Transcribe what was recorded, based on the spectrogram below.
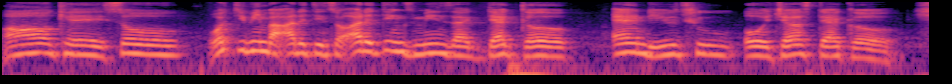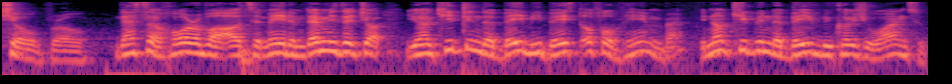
Okay, so what do you mean by other things? So other things means like that girl and you two or just that girl. Yo, bro. That's a horrible ultimatum. That means that you're you're keeping the baby based off of him, bro. You're not keeping the baby because you want to.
